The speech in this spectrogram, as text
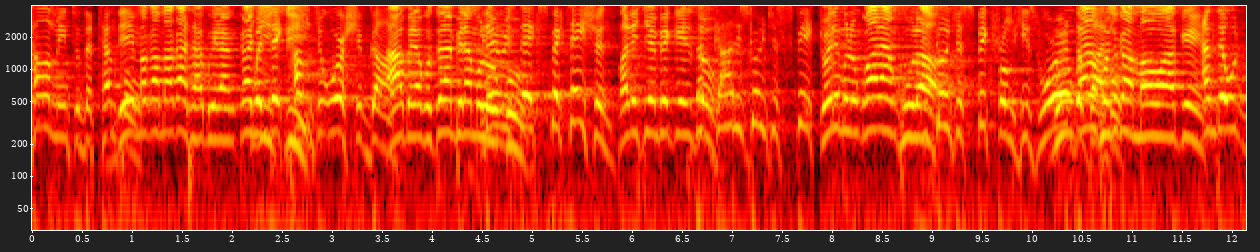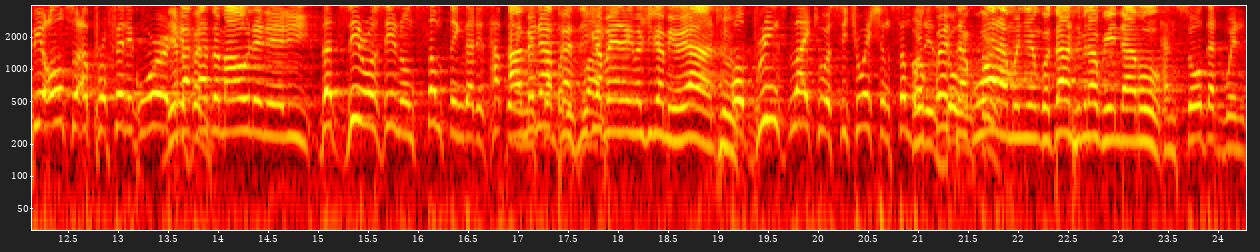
come into the temple, makamaka anthu abwera when they come to worship God, there is the expectation that God is going to speak. He's going to speak from His Word, the Bible. And there would be also a prophetic word ndi even. pakaso mawu uneneri that zeroes in on something that is happening in somebody's life. panyanja imachitika miyo ya anthu or brings light to a situation somebody is going through. mu nyengo za anthu imene akuyendamo And so that when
